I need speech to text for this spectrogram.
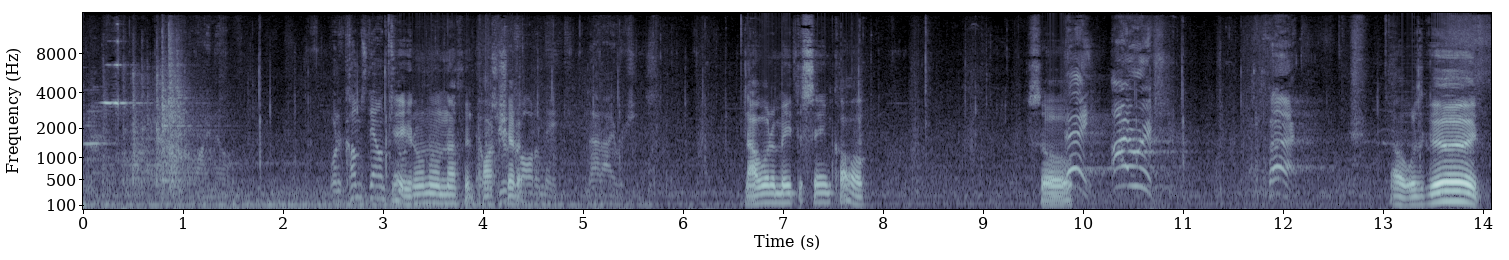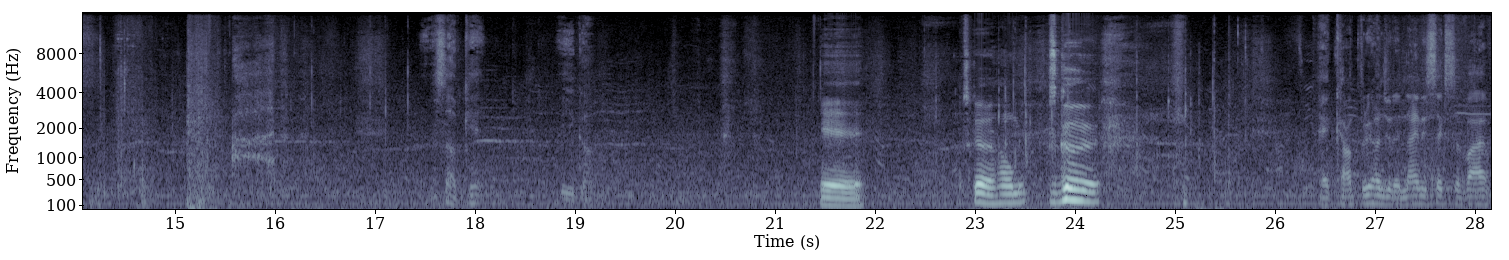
Oh, I know. When it comes down to Yeah, it, you don't know nothing. that Pac, was your shut up. make, not Irish's. I would have made the same call. So, Hey, Irish! Back. oh, it was good. What's up, kid? Here you go. Yeah. It's good, homie. It's good. Hey, count 396 survivors.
